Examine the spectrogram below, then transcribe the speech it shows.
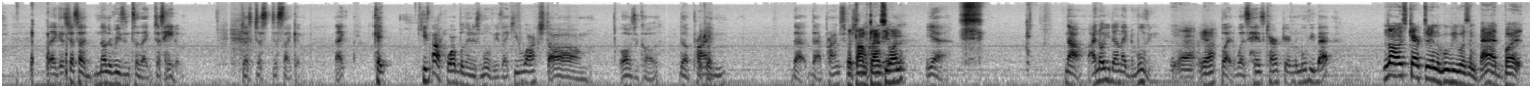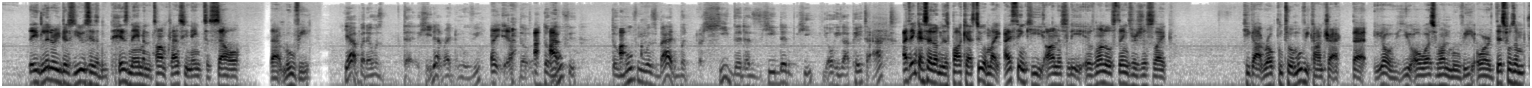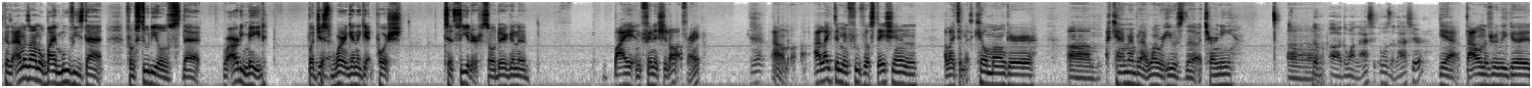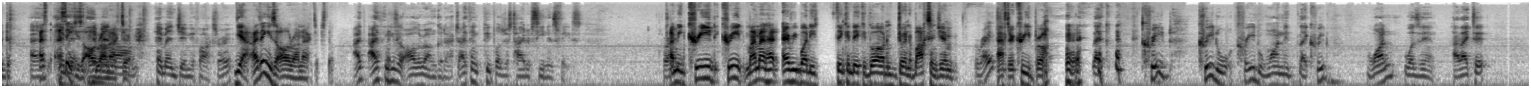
like it's just another reason to like just hate him just just dislike him like okay he's not horrible in his movies like you watched um what was it called the prime that that prime The Tom Clancy did? one. yeah now i know you didn't like the movie Yeah, yeah. but was his character in the movie bad No, his character in the movie wasn't bad, but they literally just used his his name and the Tom Clancy name to sell that movie. yeah but it was that he didn't write the movie Uh, yeah, the the I- movie the movie was bad but he did his he did he yo he got paid to act I think I said on this podcast too. I'm like, I think he honestly, it was one of those things where it's just like, he got roped into a movie contract that yo, you owe us one movie, or this was a because Amazon will buy movies that from studios that were already made, but just Yeah. weren't gonna get pushed to theater, so they're gonna buy it and finish it off, right? yeah I don't know. I liked him in Fruitvale Station. I liked him as Killmonger. Um, I can't remember that one where he was the attorney. the uh the one last was it last year Yeah, that one was really good. I, I think and- he's an all around actor. um, him and Jamie Foxx, right? Yeah, I think he's an all around actor still. I I think he's an all around good actor. I think people are just tired of seeing his face. Right? I mean, Creed, Creed, my man had everybody thinking they could go out and join a boxing gym right? after Creed, bro. like Creed, Creed, Creed one, like Creed one wasn't. I liked it.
